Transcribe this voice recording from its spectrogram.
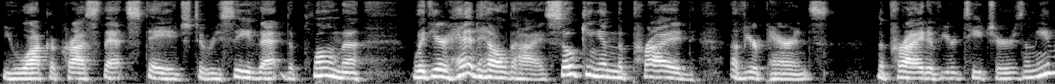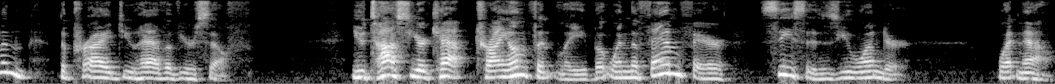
You walk across that stage to receive that diploma with your head held high, soaking in the pride of your parents, the pride of your teachers, and even the pride you have of yourself. You toss your cap triumphantly, but when the fanfare ceases, you wonder, what now?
